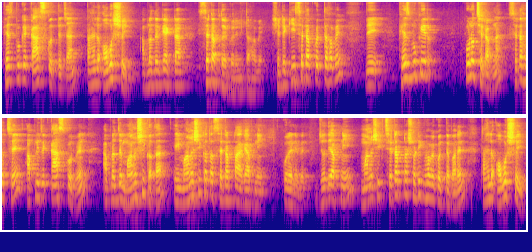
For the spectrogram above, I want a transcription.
ফেসবুকে কাজ করতে চান, তাহলে অবশ্যই আপনাদেরকে একটা সেট তৈরি করে নিতে হবে। সেটা কি সেট করতে হবে? যে ফেসবুকের কোনো সেট না, সেটা হচ্ছে আপনি যে কাজ করবেন, আপনার যে মানসিকতা, এই মানসিকতার সেট আগে আপনি করে নেবেন। যদি আপনি মানসিক সেট সঠিকভাবে করতে পারেন, তাহলে অবশ্যই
